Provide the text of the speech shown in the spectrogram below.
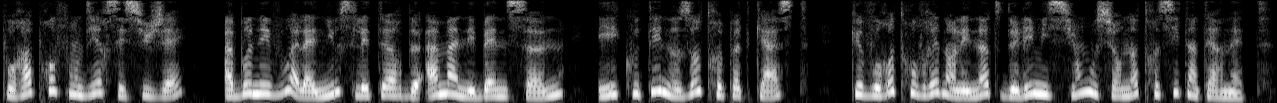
Pour approfondir ces sujets, abonnez-vous à la newsletter de Haman et Benson et écoutez nos autres podcasts que vous retrouverez dans les notes de l'émission ou sur notre site internet.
